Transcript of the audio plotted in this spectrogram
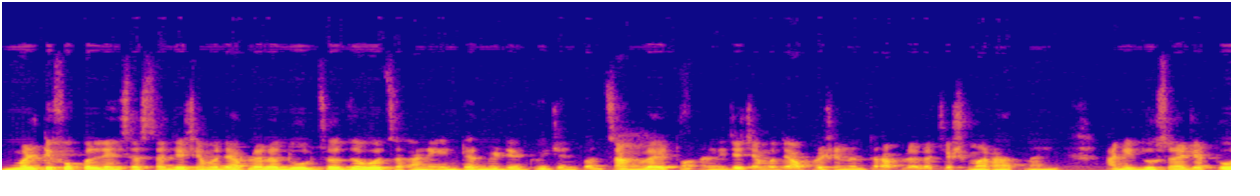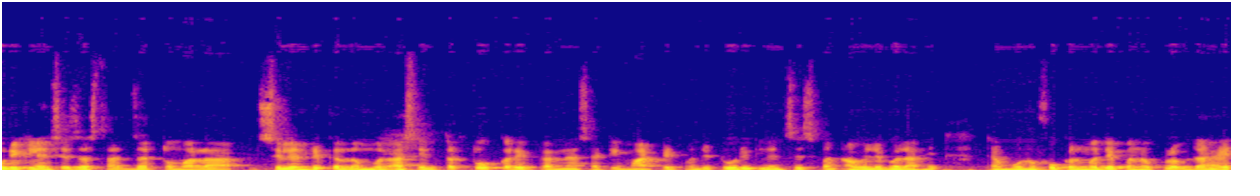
मल्टीफोकल लेन्स असतात, ज्याच्यामध्ये आपल्याला दूरचं, जवळचं आणि इंटरमिडिएट विजन पण चांगला येतो आणि ज्याच्यामध्ये ऑपरेशननंतर आपल्याला चष्मा राहत नाही आणि दुसऱ्या ज्या टोरिक लेन्सेस असतात, जर तुम्हाला सिलेंड्रिकल नंबर असेल, तर तो करेक्ट करण्यासाठी मार्केटमध्ये टोरिक लेन्सेस पण अवेलेबल आहेत. त्या मोनोफोकलमध्ये पण उपलब्ध आहेत,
